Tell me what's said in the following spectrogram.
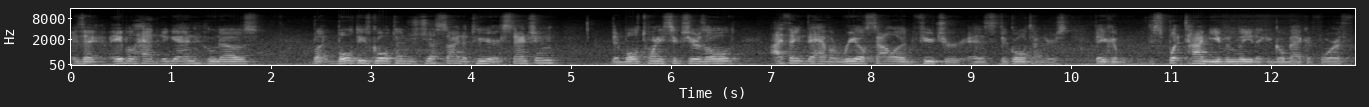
is it able to happen again? Who knows? But both these goaltenders just signed a two-year extension. They're both 26 years old. I think they have a real solid future as the goaltenders. They could split time evenly. They could go back and forth.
